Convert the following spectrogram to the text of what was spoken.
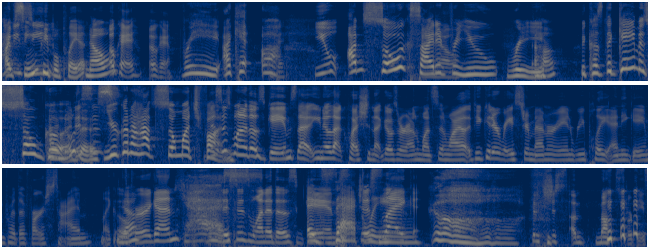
Have I've seen, seen- people play it. No. Okay. Okay. Ree, I can't. ugh. Okay. You. I'm so excited for you, Ree, Uh-huh. Because the game is so good. know this. You're gonna have so much fun. This is one of those games that you know that question that goes around once in a while. If you could erase your memory and replay any game for the first time, like Yeah. over again, Yes. this is one of those games. Exactly. Just like, ugh, it's just a masterpiece.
